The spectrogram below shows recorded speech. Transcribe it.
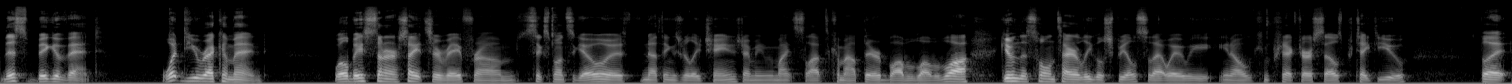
this big event. What do you recommend? Well, based on our site survey from six months ago, if nothing's really changed, I mean, we might still have to come out there, blah, blah, blah, blah, blah. Given this whole entire legal spiel, so that way we, you know, can protect ourselves, protect you. But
